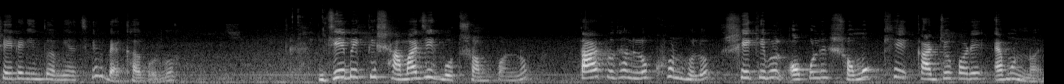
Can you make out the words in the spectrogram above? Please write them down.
সেইটা কিন্তু আমি আজকে ব্যাখ্যা করব। যে ব্যক্তি সামাজিক বোধ সম্পন্ন, তার প্রধান লক্ষণ হলো সে কেবল অপরের সমক্ষে কার্য করে এমন নয়।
